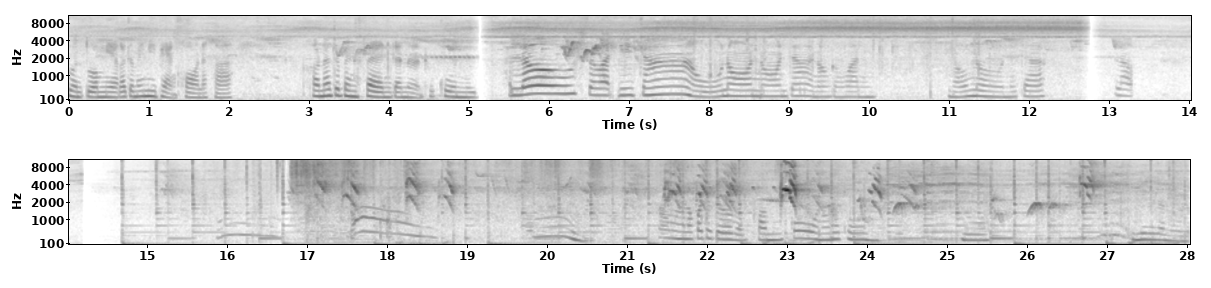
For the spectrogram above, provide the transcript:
ส่วนตัวเมียก็จะไม่มีแผงคอนะคะเขาน่าจะเป็นแฟนกันน่ะทุกคนฮัลโหลสวัสดีจ้าโอ้นอนนอนจ้านอนกลางวัน น้องนอนนะจ๊ะหลับ ก็จะเจอแบบฟามิโก้นะทุกคน ดูที่นี่ก็จะมีน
